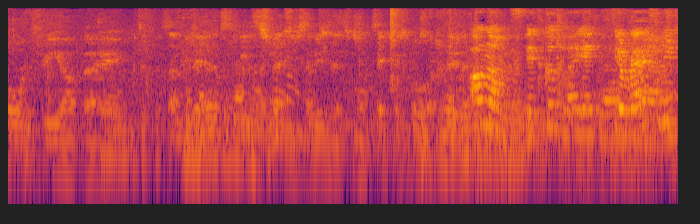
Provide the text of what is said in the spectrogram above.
core three of a, somebody that's a business strategy, somebody that's more technical. Oh no, it could it, theoretically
